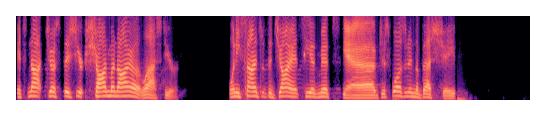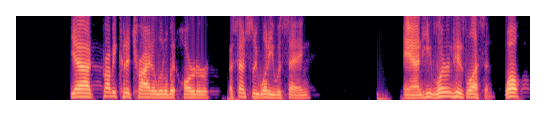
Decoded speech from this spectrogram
It's not just this year. Sean Manaea last year, when he signs with the Giants, he admits, yeah, just wasn't in the best shape. Yeah, probably could have tried a little bit harder, essentially what he was saying. And he learned his lesson. Well,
